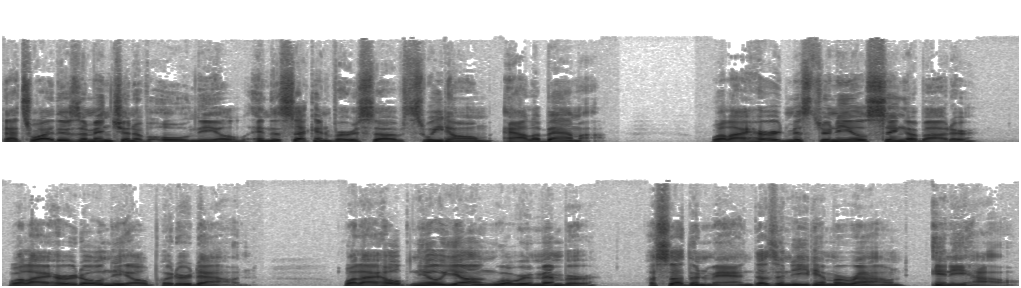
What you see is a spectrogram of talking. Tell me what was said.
That's why there's a mention of Old Neil in the second verse of Sweet Home, Alabama. Well, I heard Mr. Neil sing about her. Well, I heard Old Neil put her down. Well, I hope Neil Young will remember a Southern man doesn't need him around anyhow.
